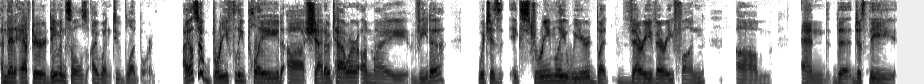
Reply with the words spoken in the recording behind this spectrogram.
And then after Demon Souls, I went to Bloodborne. I also briefly played uh, Shadow Tower on my Vita which is extremely weird but very very fun. Um, and the just the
